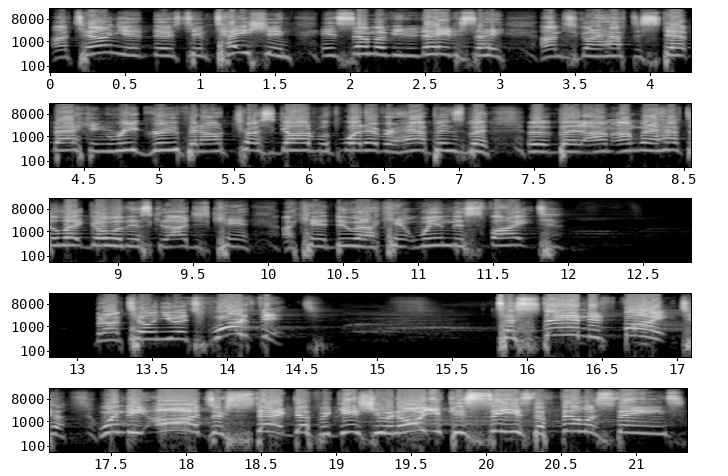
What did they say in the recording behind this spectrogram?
I'm telling you, there's temptation in some of you today to say, I'm just going to have to step back and regroup and I'll trust God with whatever happens, but, uh, but I'm, I'm going to have to let go of this because I just can't, I can't do it. I can't win this fight. But I'm telling you, it's worth it to stand and fight when the odds are stacked up against you and all you can see is the Philistines.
